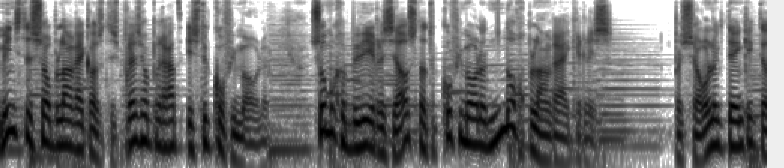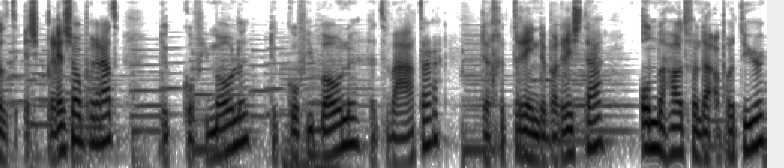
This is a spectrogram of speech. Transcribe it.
Minstens zo belangrijk als het espressoapparaat is de koffiemolen. Sommigen beweren zelfs dat de koffiemolen nog belangrijker is. Persoonlijk denk ik dat het espressoapparaat, de koffiemolen, de koffiebonen, het water, de getrainde barista, onderhoud van de apparatuur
